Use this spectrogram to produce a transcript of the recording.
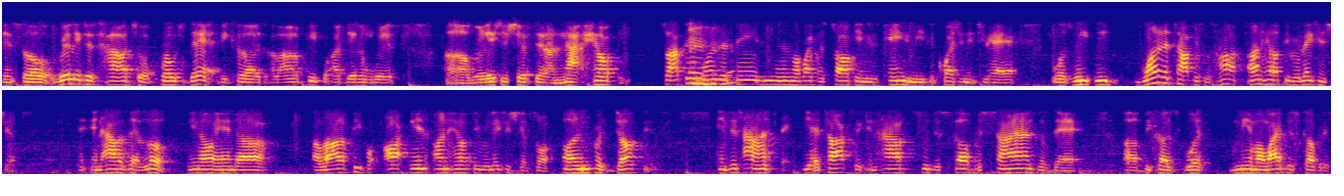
And so, really, just how to approach that because a lot of people are dealing with uh, relationships that are not healthy. So I think mm-hmm. one of the mm-hmm. things when my wife was talking, it came to me the question that you had was we we one of the topics was unhealthy relationships and how does that look, you know, and uh, a lot of people are in unhealthy relationships or unproductive and just toxic. yeah, toxic, and how to discover signs of that. Uh, because what me and my wife discovered is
